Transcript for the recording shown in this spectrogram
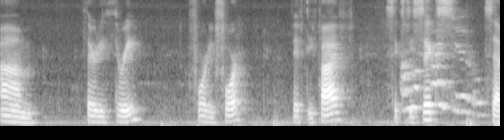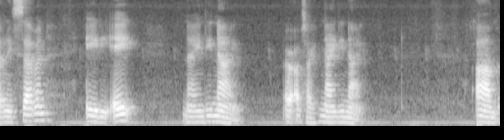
Um, 33, 44, 55, 66, 77, 88, 99. Or, I'm sorry, 99. Um,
